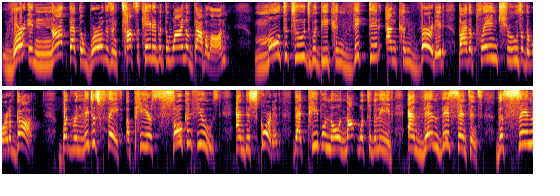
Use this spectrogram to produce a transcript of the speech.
Were it not that the world is intoxicated with the wine of Babylon, multitudes would be convicted and converted by the plain truths of the Word of God. But religious faith appears so confused and discordant that people know not what to believe. And then this sentence the sin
